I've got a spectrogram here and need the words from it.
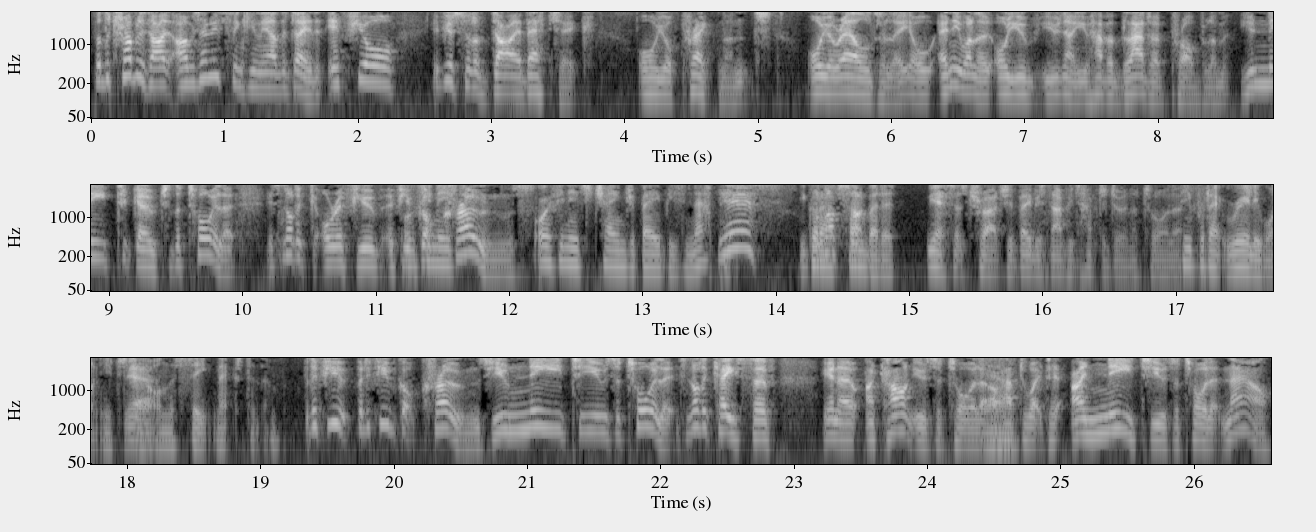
But the trouble is, I, I was only thinking the other day that if you're if you're sort of diabetic or you're pregnant or you're elderly or anyone or you you know you have a bladder problem, you need to go to the toilet. It's not a, or if you if you've if got you Crohn's. Or if you need to change a baby's nappy. yes, You've got to have somebody. Yes, that's true. Actually, baby's nappy you'd have to do in a toilet. People don't really want you to do it on the seat next to them. But if you but if you've got Crohn's, you need to use a toilet. It's not a case of you know I can't use a toilet. I'll have to wait. To, I need to use a toilet now.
